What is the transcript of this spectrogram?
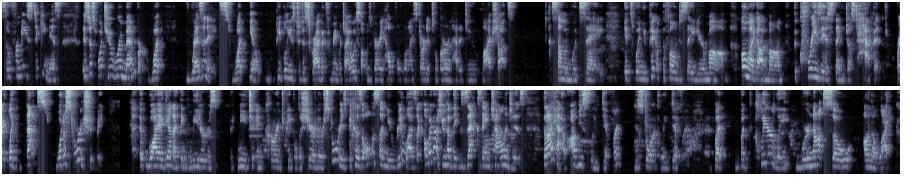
So for me, stickiness is just what you remember, what resonates, what, you know, people used to describe it for me, which I always thought was very helpful when I started to learn how to do live shots. Someone would say, it's when you pick up the phone to say to your mom, Oh my God, mom, the craziest thing just happened, right? Like that's what a story should be. Why, again, I think leaders need to encourage people to share their stories because all of a sudden you realize, like, oh my gosh, you have the exact same challenges that I have, obviously different, historically different, but but clearly we're not so unalike.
